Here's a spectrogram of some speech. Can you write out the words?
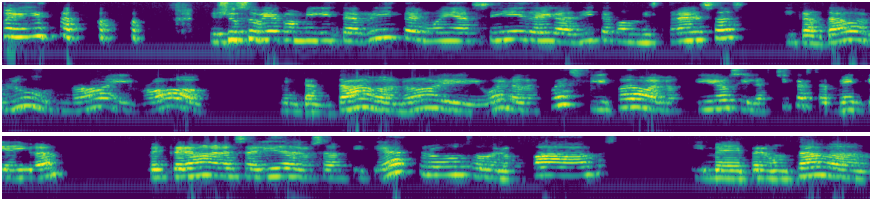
Y yo subía con mi guitarrita y muy así, delgadita con mis trenzas y cantaba blues, ¿no? Y rock. Me encantaba, ¿no? Y bueno, después flipaban los tíos y las chicas también que iban. Me esperaban a la salida de los anfiteatros o de los pubs y me preguntaban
